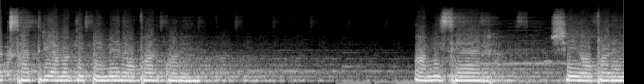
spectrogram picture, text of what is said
এক ছাত্রী আমাকে প্রেমের অফার করে। আমি স্যার সেই অফারে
